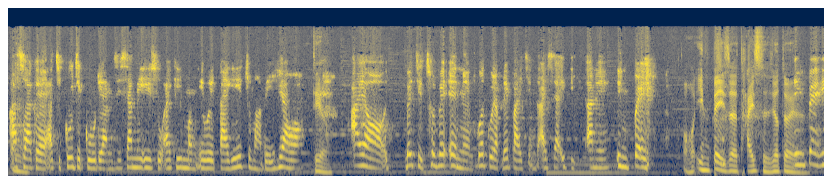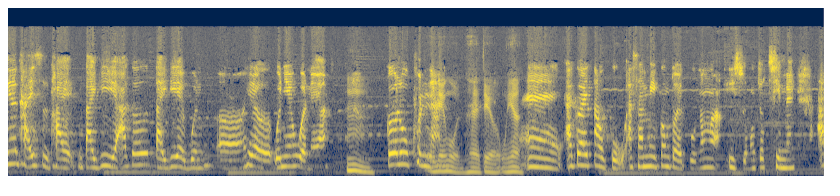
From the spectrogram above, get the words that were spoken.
啊写起来啊一句一句念是啥物意思？爱去问，因为台语就嘛袂晓啊。对。哎哟，要一出要演诶，我几日礼拜前都爱写一直安尼硬背。哦，硬背着台词就对了。硬背，因为台词台台语啊，个台语的文呃，迄个文言文的啊。嗯。各路困难。文言文，嘿对，有影。诶，啊个爱倒句啊，啥物讲对句，拢啊意思拢足深的。啊，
